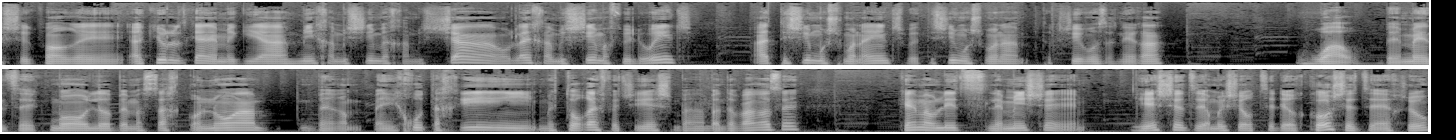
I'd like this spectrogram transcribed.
שכבר, ה-QLED כן מגיע מ-55, אולי 50 אפילו אינץ', עד 98 אינץ', ו-98, תקשיבו, זה נראה וואו, באמת, זה כמו להיות במסך קולנוע באיכות הכי מטורפת שיש בדבר הזה. כן ממליץ למי שיש את זה, או מי שרוצה לרכוש את זה איכשהו,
